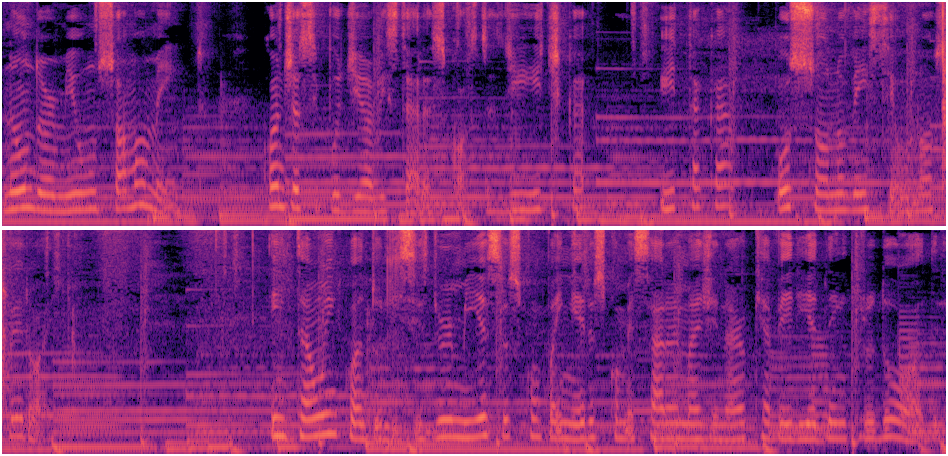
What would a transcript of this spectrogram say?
não dormiu um só momento. Quando já se podiam avistar as costas de Ítica, Ítaca, o sono venceu o nosso herói. Então, enquanto Ulisses dormia, seus companheiros começaram a imaginar o que haveria dentro do odre,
